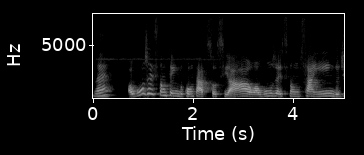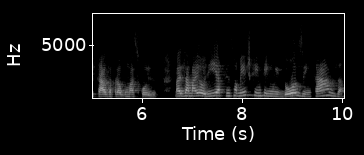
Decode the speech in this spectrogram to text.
né? Alguns já estão tendo contato social, alguns já estão saindo de casa para algumas coisas, mas a maioria, principalmente quem tem um idoso em casa,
